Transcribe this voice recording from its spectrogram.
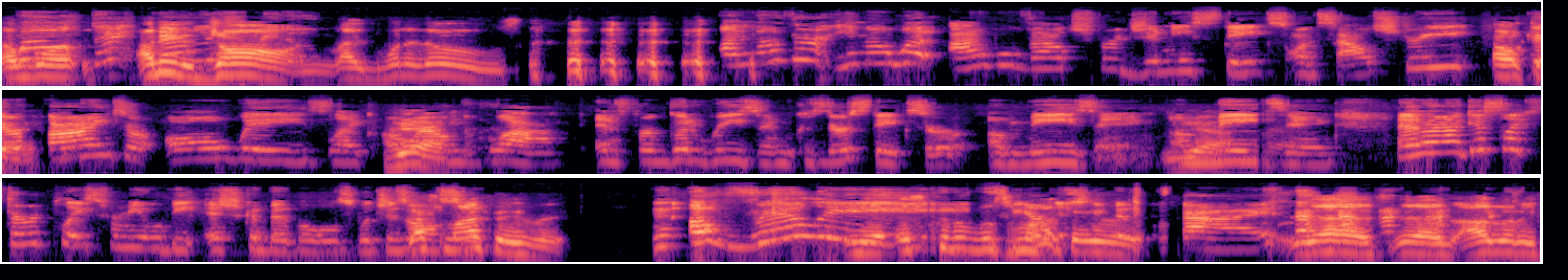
I'm Well, going. I need a John, like one of those. Another, you know what? I will vouch for Jimmy Steaks on South Street. Okay. Their lines are always like Yeah. around the block, and for good reason because their steaks are amazing, Yeah. amazing. And then I guess like third place for me would be Ishkabibbles, which is That's also my favorite. oh really? Yeah, You're my favorite. Guy. yes, yes. I to.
